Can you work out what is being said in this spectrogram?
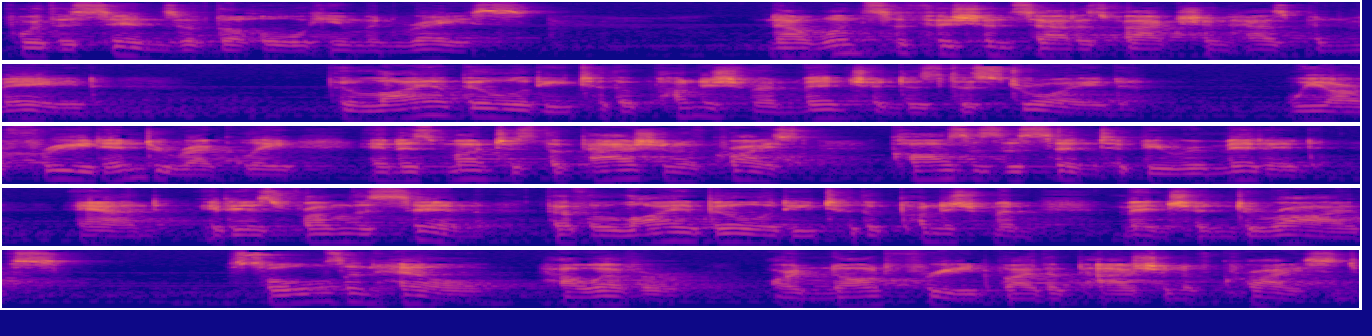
for the sins of the whole human race. Now, once sufficient satisfaction has been made, the liability to the punishment mentioned is destroyed. We are freed indirectly inasmuch as the passion of Christ causes the sin to be remitted, and it is from the sin that the liability to the punishment mentioned derives. Souls in hell, however, are not freed by the passion of Christ,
